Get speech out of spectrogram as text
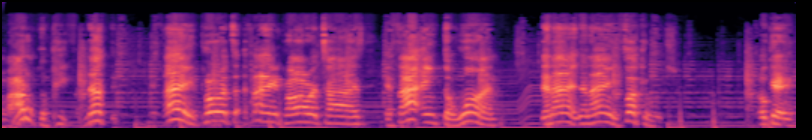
Oh, I don't compete for nothing. If I ain't prioritize, if I ain't prioritized, if I ain't the one, then I then I ain't fucking with you. Okay.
